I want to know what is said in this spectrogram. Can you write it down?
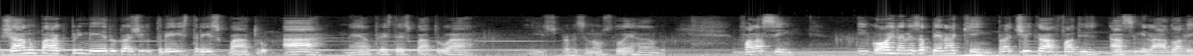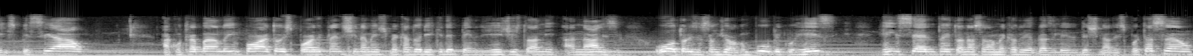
Já no parágrafo primeiro do artigo 334A, né, 334A, isso, para ver se não estou errando, fala assim, incorre na mesma pena quem pratica fato assimilado à lei especial, a contrabando importa ou exporta clandestinamente mercadoria que depende de registro, análise ou autorização de órgão público, reinsere no território nacional mercadoria brasileira destinada à exportação,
